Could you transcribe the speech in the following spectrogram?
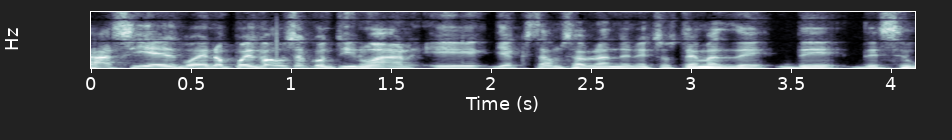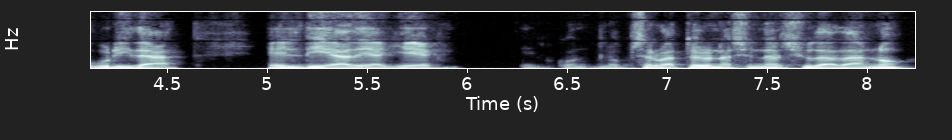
Así es. Bueno, pues vamos a continuar, eh, ya que estamos hablando en estos temas de, de, seguridad. El día de ayer el Observatorio Nacional Ciudadano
